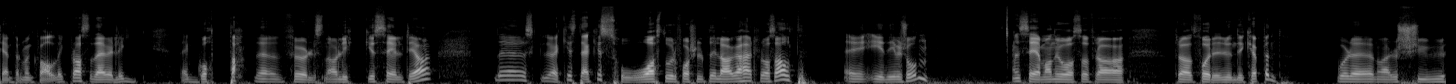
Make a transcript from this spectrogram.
kjemper om en kvalikplass. Og det er veldig det er godt, da. Det følelsen av å lykkes hele tida. Det, det, er ikke, så stor forskjell på de laga her, tross alt, i, i divisjonen. Det ser man jo også fra, fra forrige runde i cupen, hvor det nå er det sju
